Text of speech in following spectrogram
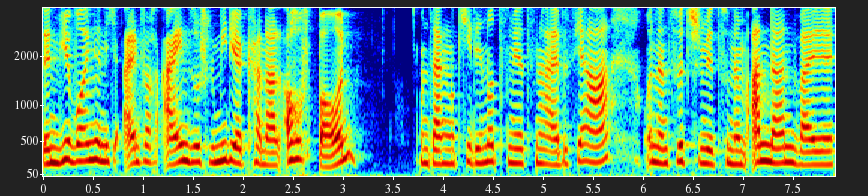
Denn wir wollen ja nicht einfach einen Social-Media-Kanal aufbauen und sagen, okay, den nutzen wir jetzt ein halbes Jahr und dann switchen wir zu einem anderen, weil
